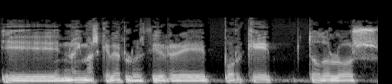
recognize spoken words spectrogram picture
eh, no hay más que verlo. Es decir, eh, ¿por qué todos los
